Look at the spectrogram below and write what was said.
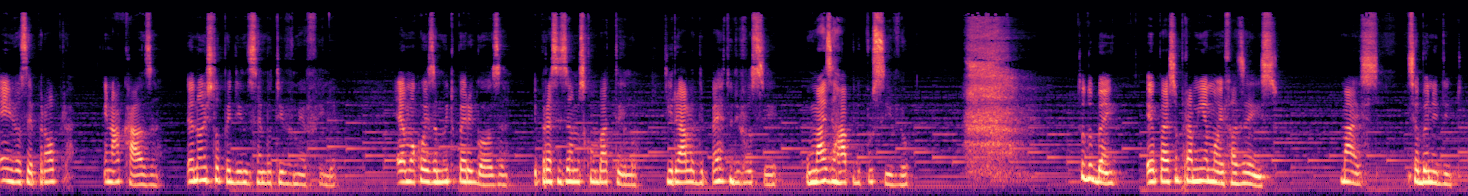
Em você própria e na casa. Eu não estou pedindo sem motivo, minha filha. É uma coisa muito perigosa e precisamos combatê-la, tirá-la de perto de você o mais rápido possível. Tudo bem, eu peço para minha mãe fazer isso. Mas, seu Benedito,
